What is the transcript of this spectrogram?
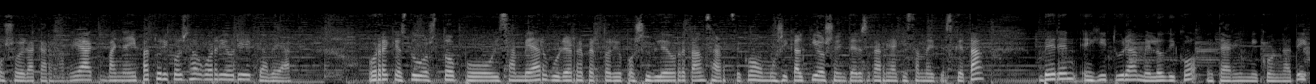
oso erakargarriak, baina ipaturiko ezaugarri horiek gabeak. Horrek ez du oztopo izan behar gure repertorio posible horretan sartzeko musikalki oso interesgarriak izan daitezketa, beren egitura melodiko eta erritmikoengatik.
